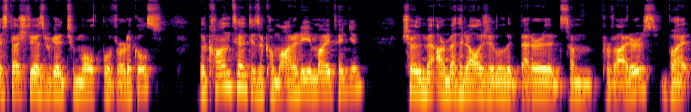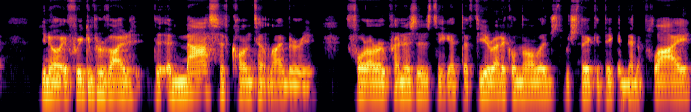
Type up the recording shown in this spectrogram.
especially as we get into multiple verticals. The content is a commodity, in my opinion. Sure, the, our methodology is a little bit better than some providers, but you know, if we can provide a massive content library for our apprentices to get the theoretical knowledge, which they they can then apply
